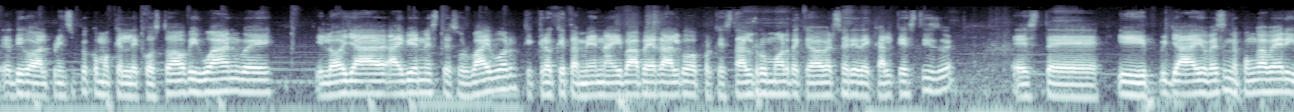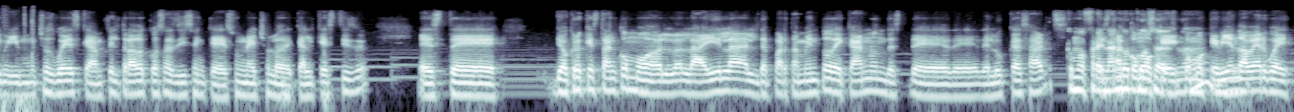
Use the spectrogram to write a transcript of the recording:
eh, digo, al principio como que le costó a Obi-Wan, güey. Y luego ya ahí viene este Survivor, que creo que también ahí va a haber algo, porque está el rumor de que va a haber serie de Cal Kestis, güey. Este, y ya a veces me pongo a ver y, y muchos güeyes que han filtrado cosas dicen que es un hecho lo de Cal Kestis, güey. Este, yo creo que están como la, ahí la- el departamento de canon de, de, de, de LucasArts. Como frenando está como cosas, que, ¿no? como que viendo, a ver, güey,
